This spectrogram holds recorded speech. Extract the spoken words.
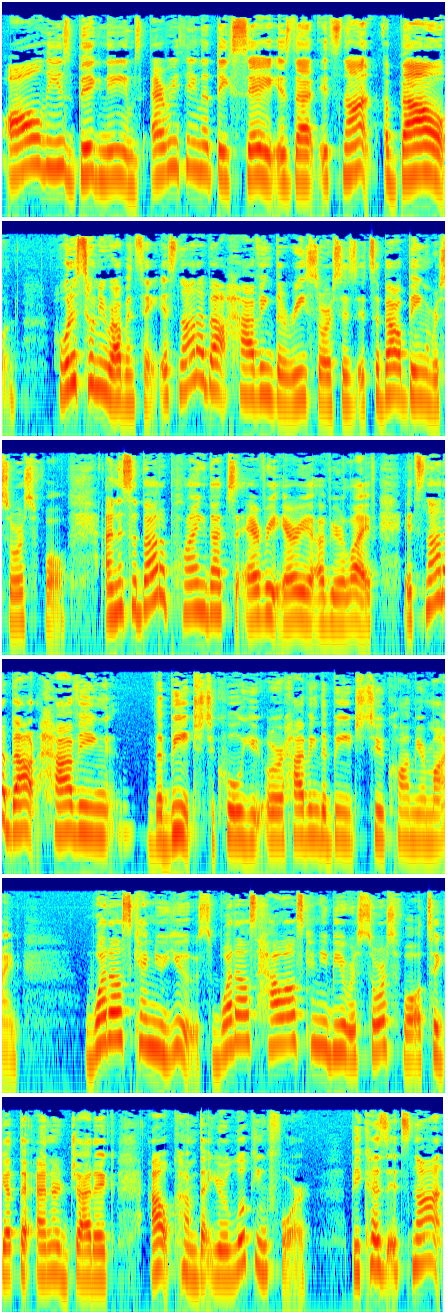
all these big names. Everything that they say is that it's not about what does Tony Robbins say? It's not about having the resources, it's about being resourceful. And it's about applying that to every area of your life. It's not about having the beach to cool you or having the beach to calm your mind. What else can you use? What else, how else can you be resourceful to get the energetic outcome that you're looking for? Because it's not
